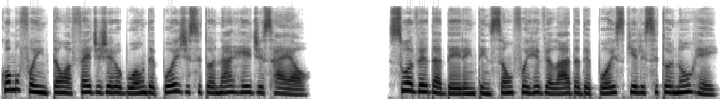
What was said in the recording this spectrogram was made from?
Como foi então a fé de Jeroboão depois de se tornar rei de Israel? Sua verdadeira intenção foi revelada depois que ele se tornou rei.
